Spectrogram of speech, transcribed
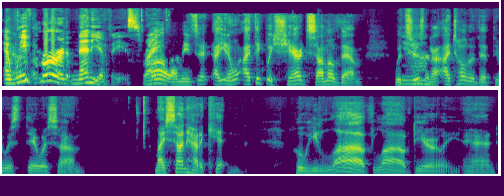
and Yeah. we've heard many of these right Oh, I mean, uh, you know, I think we shared some of them with Yeah. Susan. I, I told her that there was there was um, my son had a kitten who he loved, loved dearly, and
